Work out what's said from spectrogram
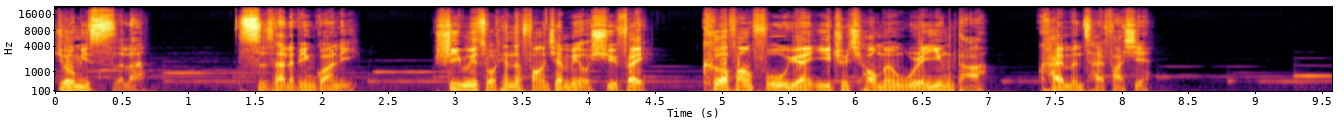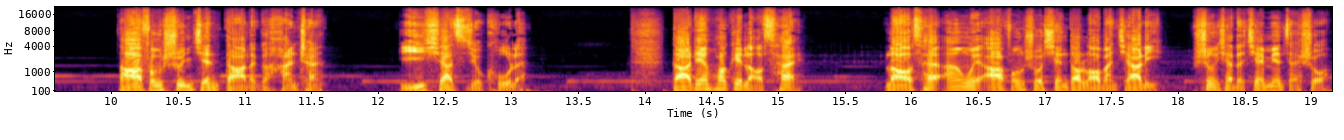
优米死了，死在了宾馆里，是因为昨天的房间没有续费，客房服务员一直敲门无人应答，开门才发现。”阿峰瞬间打了个寒颤，一下子就哭了，打电话给老蔡，老蔡安慰阿峰说：“先到老板家里，剩下的见面再说。”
